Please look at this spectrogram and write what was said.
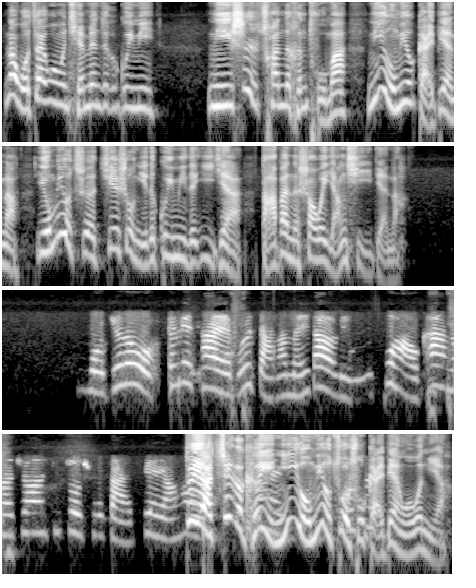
那我再问问前面这个闺蜜，你是穿的很土吗？你有没有改变呢？有没有这接受你的闺蜜的意见啊？打扮的稍微洋气一点呢？我觉得我闺蜜她也不是讲的没道理，不好看呢就要去做出改变，然后对呀、这个可以。你有没有做出改变？我问你啊。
